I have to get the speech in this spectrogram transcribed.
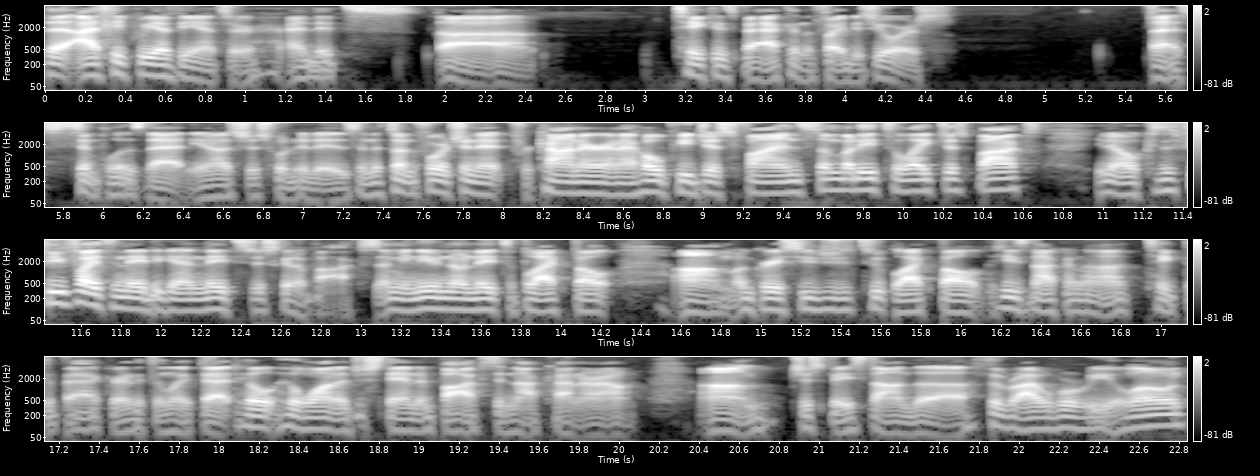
that I think we have the answer, and it's uh, take his back and the fight is yours. That's simple as that. You know, it's just what it is. And it's unfortunate for Conor, and I hope he just finds somebody to like just box. You know, because if he fights Nate again, Nate's just to box. I mean, even though Nate's a black belt, um, a Gracie Jiu Jitsu black belt, he's not to take the back or anything like that. He'll he'll want to just stand and box and knock Conor out, um, just based on the, the rivalry alone.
